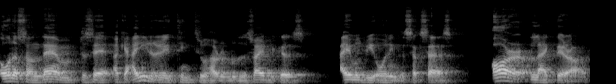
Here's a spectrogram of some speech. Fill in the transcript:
onus on them to say, okay, I need to really think through how to do this right because I will be owning the success or lack thereof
